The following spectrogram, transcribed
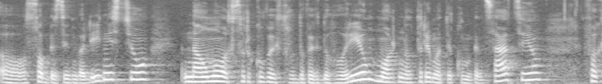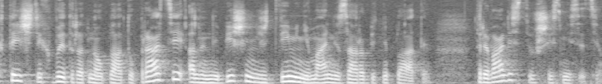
Е, Особи з інвалідністю на умовах 40-х трудових договорів можна отримати компенсацію фактичних витрат на оплату праці, але не більше ніж дві мінімальні заробітні плати тривалістю 6 місяців.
